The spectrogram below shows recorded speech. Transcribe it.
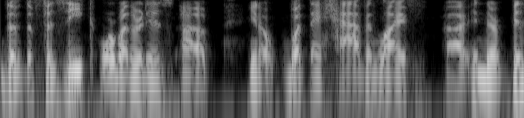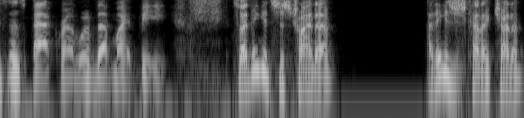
the the physique or whether it is uh you know what they have in life uh, in their business background, whatever that might be. So I think it's just trying to, I think it's just kind of trying to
